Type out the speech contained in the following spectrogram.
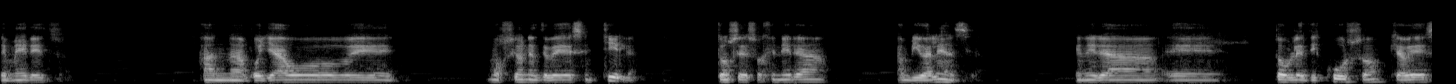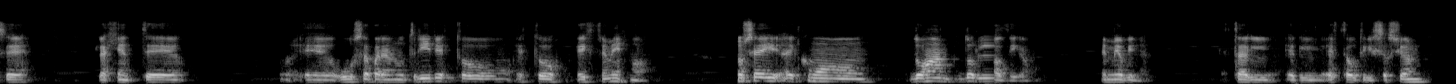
de Mérez han apoyado eh, mociones de BS en Chile. Entonces eso genera ambivalencia, genera eh, dobles discursos que a veces la gente eh, usa para nutrir estos estos extremismos. Entonces hay, hay como dos, dos, lados, digamos, en mi opinión. Está esta utilización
